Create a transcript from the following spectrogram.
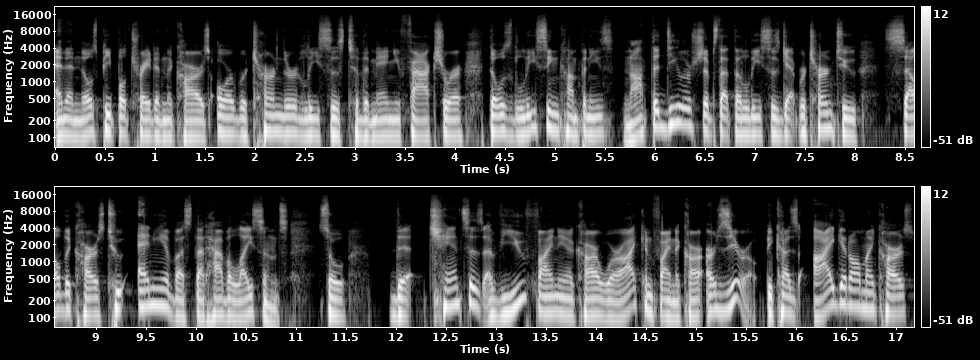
and then those people trade in the cars or return their leases to the manufacturer. Those leasing companies, not the dealerships that the leases get returned to, sell the cars to any of us that have a license. So the chances of you finding a car where I can find a car are zero because I get all my cars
